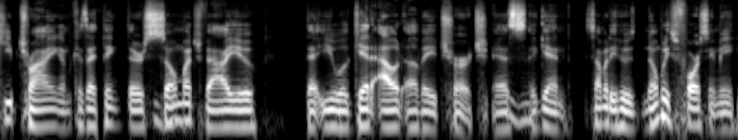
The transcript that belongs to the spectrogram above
keep trying them because I think there's so much value that you will get out of a church. As again, somebody who's nobody's forcing me.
